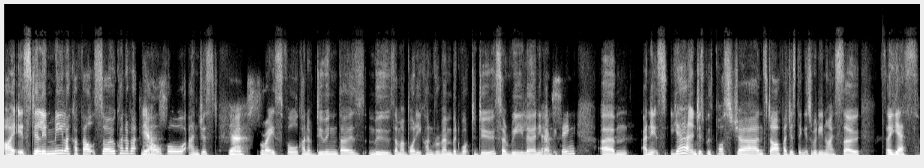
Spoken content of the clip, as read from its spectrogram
I it's still in me. Like I felt so kind of like yes. powerful and just yes graceful, kind of doing those moves, and my body kind of remembered what to do. So relearning yes. everything. Um, and it's yeah, and just with posture and stuff, I just think it's really nice. So so yes,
